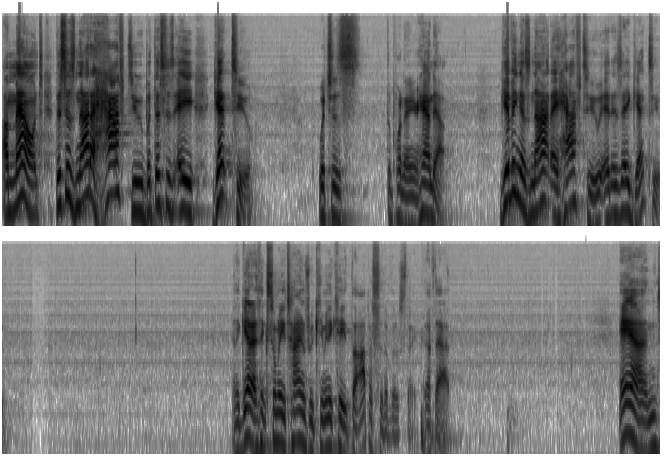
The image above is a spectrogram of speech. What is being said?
amount. This is not a have to, but this is a get to, which is the point on your handout. Giving is not a have to, it is a get to. And again, I think so many times we communicate the opposite of those things, of that. And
